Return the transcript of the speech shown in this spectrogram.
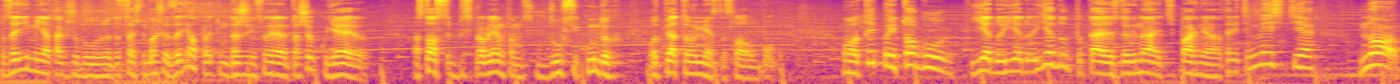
Позади меня также был уже достаточно большой задел, поэтому даже несмотря на эту ошибку, я остался без проблем там в двух секундах от пятого места, слава богу. Вот, и по итогу еду, еду, еду, пытаюсь догнать парня на третьем месте, но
